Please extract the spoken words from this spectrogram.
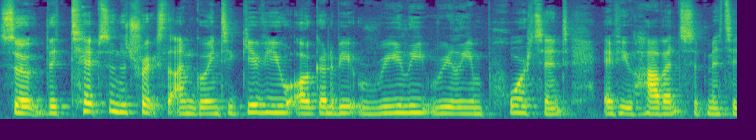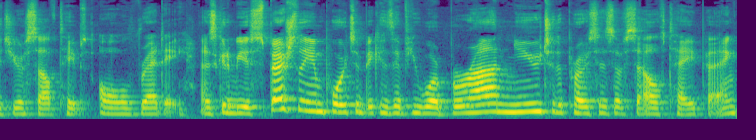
so the tips and the tricks that I'm going to give you are going to be really, really important if you haven't submitted your self-tapes already. And it's going to be especially important because if you are brand new to the process of self-taping,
